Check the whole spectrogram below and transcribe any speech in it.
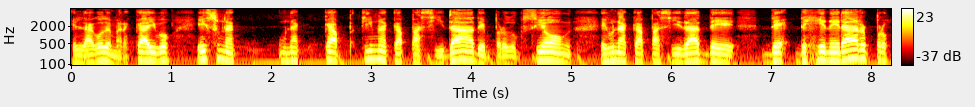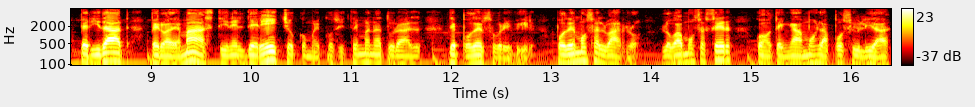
El lago de Maracaibo es una, tiene una capacidad de producción, es una capacidad de, de, generar prosperidad, pero además tiene el derecho como ecosistema natural de poder sobrevivir. Podemos salvarlo, lo vamos a hacer cuando tengamos la posibilidad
